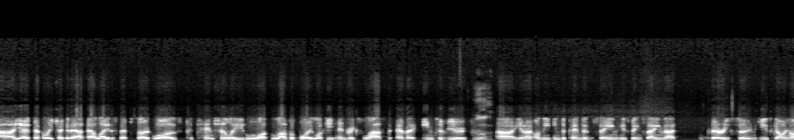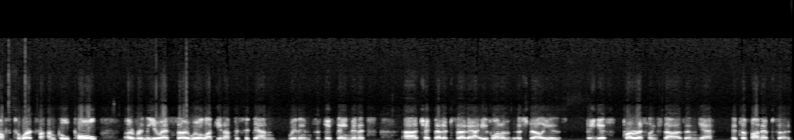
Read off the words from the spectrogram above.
Uh, yeah, definitely check it out. Our latest episode was potentially Lo- Loverboy Lockie Hendricks' last ever interview. Uh, you know, on the independent scene, he's been saying that very soon he's going off to work for Uncle Paul over in the US. So we were lucky enough to sit down with him for 15 minutes. Uh, check that episode out. He's one of Australia's biggest pro wrestling stars, and yeah, it's a fun episode.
